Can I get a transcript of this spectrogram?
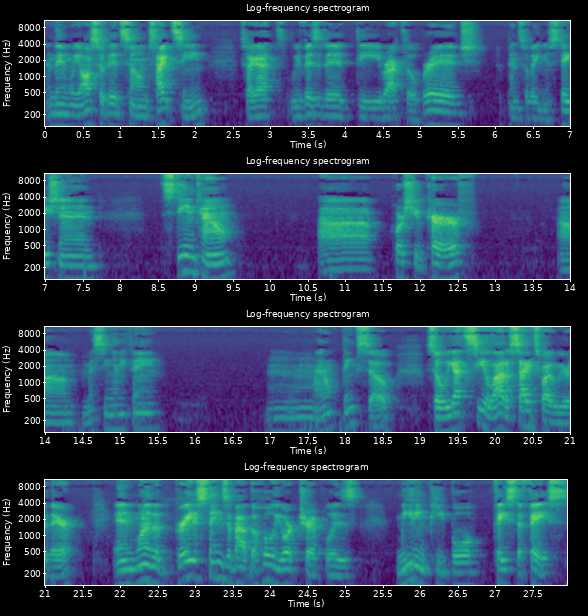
And then we also did some sightseeing so I got, we visited the Rockville Bridge, the Pennsylvania Station, Steamtown, uh, Horseshoe Curve. Um, missing anything? Mm, I don't think so. So we got to see a lot of sights while we were there. And one of the greatest things about the whole York trip was meeting people face to face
